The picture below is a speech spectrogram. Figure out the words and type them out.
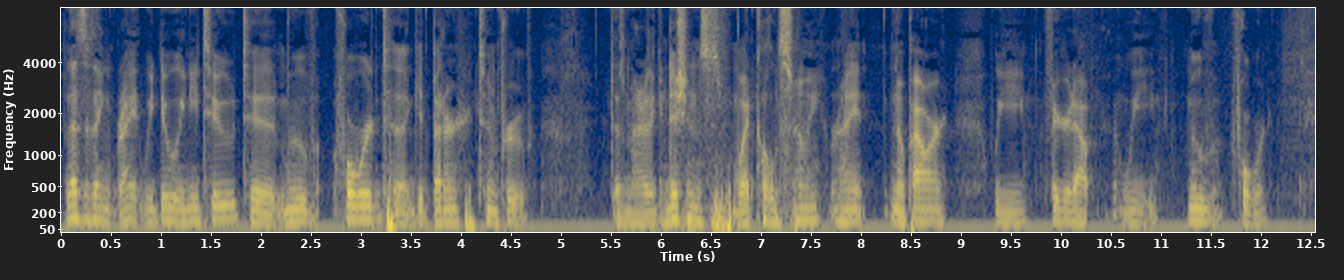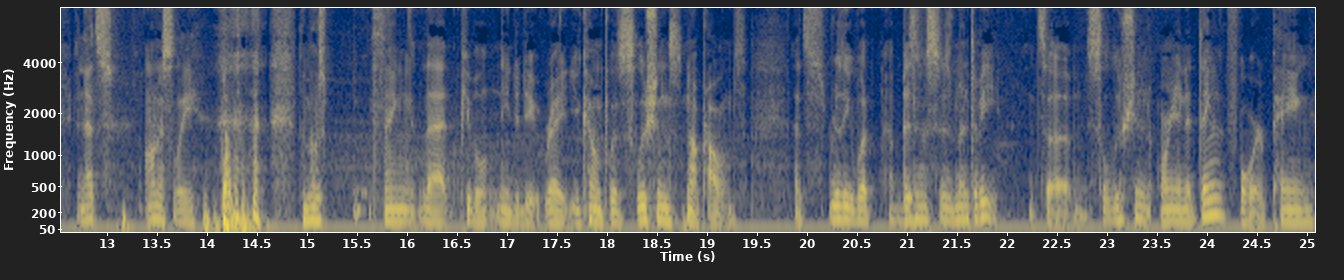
But that's the thing, right? We do what we need to to move forward, to get better, to improve. Doesn't matter the conditions, wet, cold, snowy, right? No power. We figure it out. We move forward. And that's honestly the most thing that people need to do, right? You come up with solutions, not problems. That's really what a business is meant to be. It's a solution oriented thing for paying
